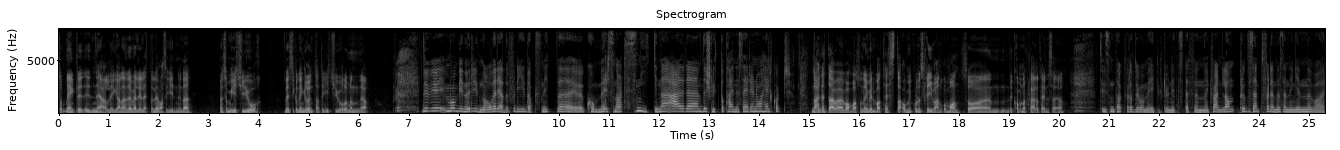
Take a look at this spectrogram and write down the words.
som egentlig er nærliggende. Det er veldig lett å leve seg inn i det, men som jeg ikke gjorde. Det er sikkert en grunn til at jeg ikke gjorde det, men ja. Du, Vi må begynne å rydde allerede, fordi Dagsnytt eh, kommer snart snikende. Er eh, det slutt på tegneserier nå, helt kort? Nei, dette var bare sånn, jeg ville bare teste om jeg kunne skrive en roman. Så eh, det kommer nok flere tegneserier. Tusen takk for at du var med i Kulturnytt, Steffen Kverneland. Produsent for denne sendingen var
